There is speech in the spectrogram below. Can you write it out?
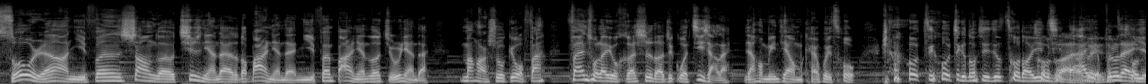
所有人啊，你分上个七十年代的到八十年代，你分八十年代到九十年代，漫画书给我翻翻出来有合适的就给我记下来，然后明天我们开会凑，然后最后这个东西就凑到一起，大家也不在意。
